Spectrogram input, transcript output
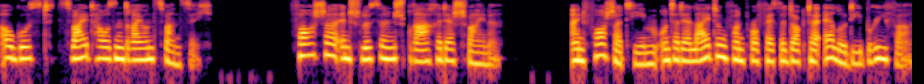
August 2023. Forscher entschlüsseln Sprache der Schweine. Ein Forscherteam unter der Leitung von Professor Dr. Elodie Briefer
